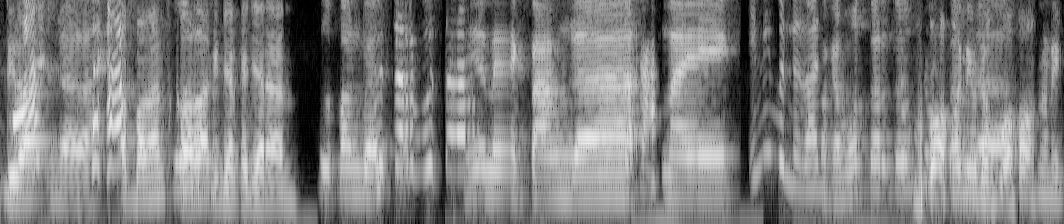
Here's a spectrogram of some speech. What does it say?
di lah. lapangan sekolah kejar-kejaran. depan bas. Putar-putar. Ini naik tangga, naik Ini beneran pakai motor tuh. Bohong nih udah bohong nih.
